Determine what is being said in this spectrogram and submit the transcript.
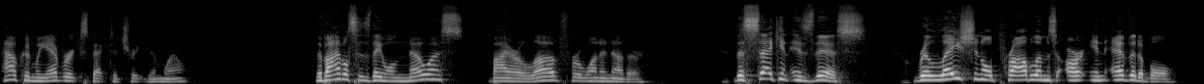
how can we ever expect to treat them well? The Bible says they will know us by our love for one another. The second is this relational problems are inevitable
